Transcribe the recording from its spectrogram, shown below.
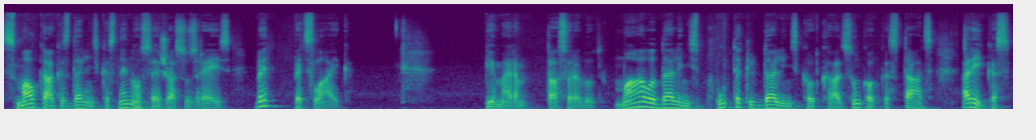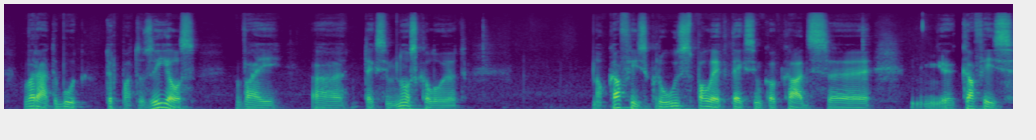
smalkākas daļiņas, kas nenosēžās uzreiz, bet pēc laika. Piemēram, tās var būt māla daļiņas, putekļu daļiņas, kaut kādas un kaut kas tāds, arī kas varētu būt turpat uz ielas vai, teiksim, noskalojot no kafijas krūzes, paliek teiksim, kaut kādas kafijas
